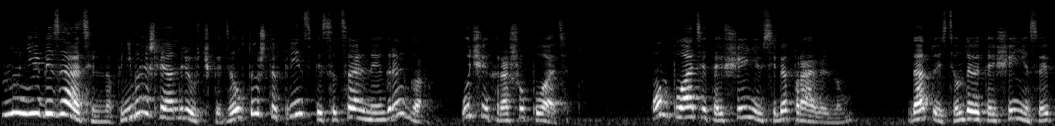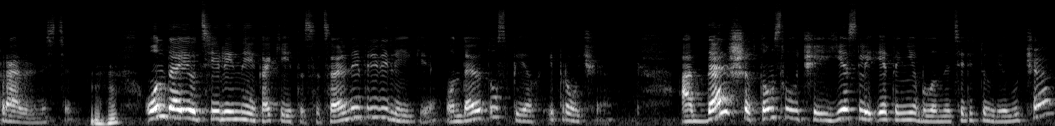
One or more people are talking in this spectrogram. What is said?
Ну, не обязательно. Понимаешь ли, Андрюшечка, дело в том, что, в принципе, социальный эгрегор очень хорошо платит. Он платит ощущением себя правильным. Да, то есть он дает ощущение своей правильности. Мгм. Он дает те или иные какие-то социальные привилегии, он дает успех и прочее. А дальше, в том случае, если это не было на территории луча,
